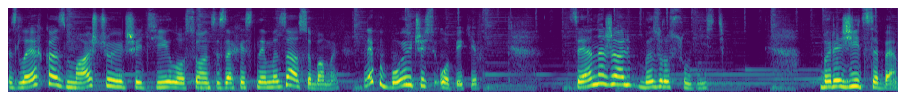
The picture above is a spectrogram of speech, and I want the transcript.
злегка змащуючи тіло сонцезахисними засобами, не побоюючись опіків. Це, на жаль, безрозсудність. Бережіть себе,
